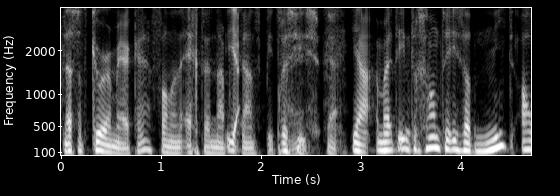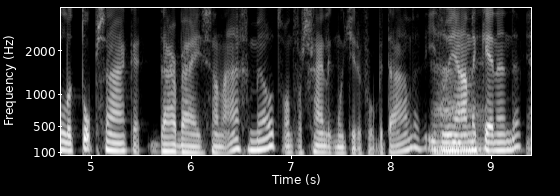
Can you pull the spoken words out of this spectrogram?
Dat is het keurmerk hè, van een echte Napolitaanse pizza. precies. Ja. Ja, maar het interessante is dat niet alle topzaken daarbij staan aangemeld. Want waarschijnlijk moet je ervoor betalen, de Italianen Ah, ja. kennende. Ja,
